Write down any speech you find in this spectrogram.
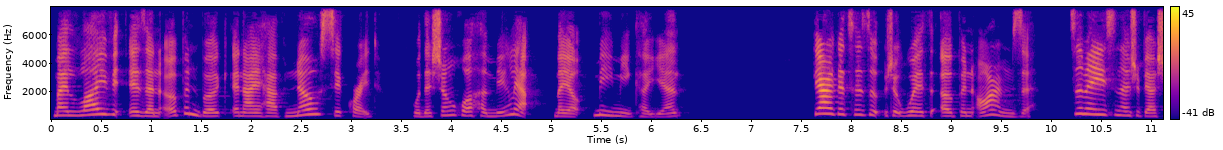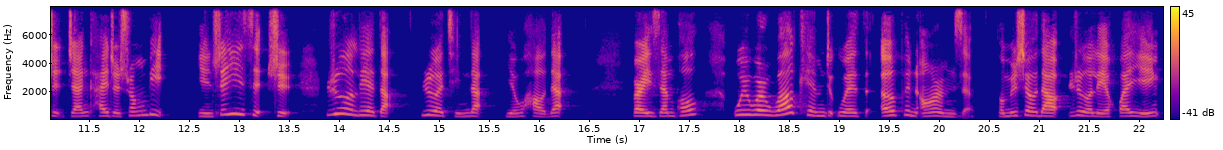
My life is an open book, and I have no secret. 我的生活很明了，没有秘密可言。第二个词组是 with open arms，字面意思呢是表示张开着双臂，引申意思是热烈的、热情的、友好的。For example, we were welcomed with open arms. 我们受到热烈欢迎。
